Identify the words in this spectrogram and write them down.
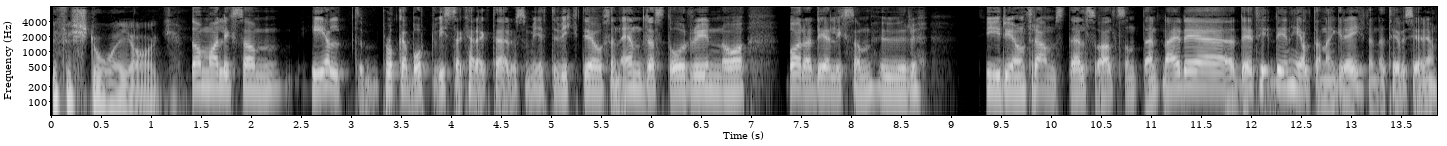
Det förstår jag. De har liksom helt plockat bort vissa karaktärer som är jätteviktiga och sen ändra storyn och bara det liksom hur Tyrion framställs och allt sånt där. Nej, det är, det är, det är en helt annan grej, den där tv-serien.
